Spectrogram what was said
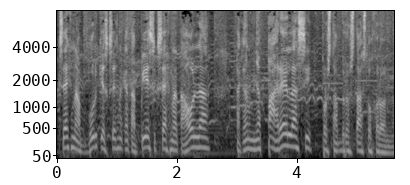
ξέχνα μπουρκες, ξέχνα καταπίεση, ξέχνα τα όλα. Θα κάνουμε μια παρέλαση προς τα μπροστά στο χρόνο.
